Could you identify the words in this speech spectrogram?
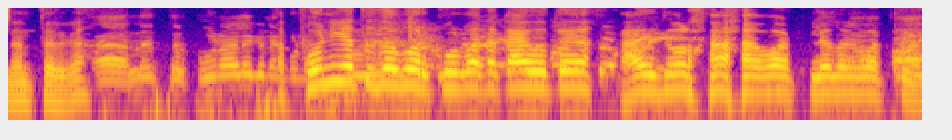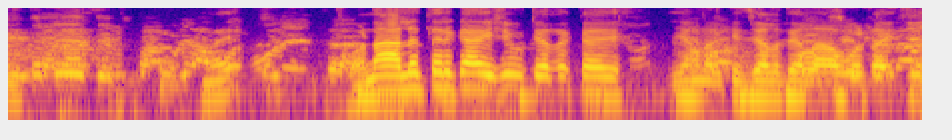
नंतर का? हा नंतर फोन आले का नाही फोन येत होता भरपूर आता काय होतं आहे जोर. आपल्याला वाटतं की? नाही फोन आलं तरी काय शेवटी आता काय येणार की ज्याला त्याला आवड आहे ते.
